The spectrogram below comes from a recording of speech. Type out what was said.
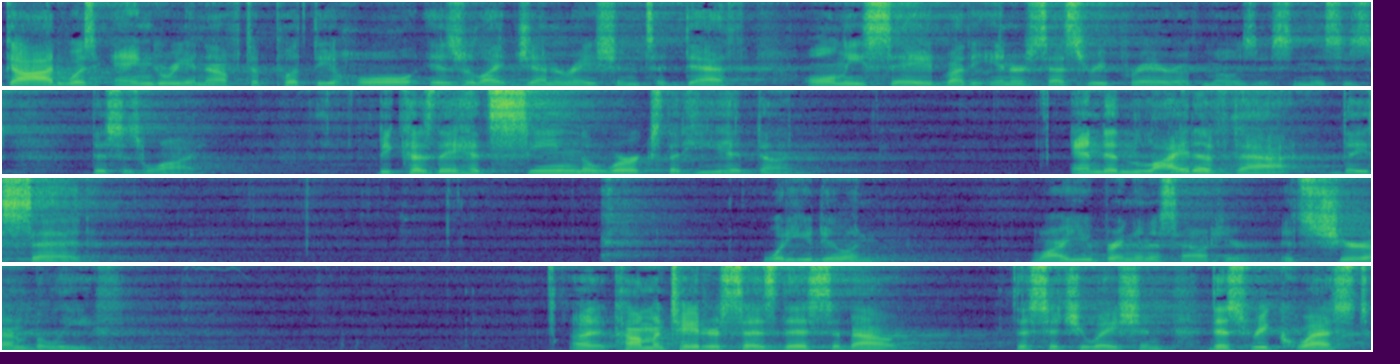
God was angry enough to put the whole Israelite generation to death, only saved by the intercessory prayer of Moses. And this is, this is why. Because they had seen the works that he had done. And in light of that, they said, What are you doing? Why are you bringing us out here? It's sheer unbelief. A commentator says this about the situation. This request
